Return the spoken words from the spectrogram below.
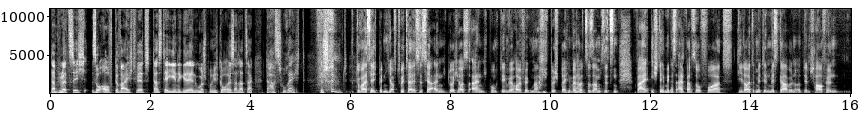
dann plötzlich so aufgeweicht wird, dass derjenige, der ihn ursprünglich geäußert hat, sagt, da hast du recht. Das stimmt. Du weißt ja, ich bin nicht auf Twitter. Es ist ja ein, durchaus ein Punkt, den wir häufig mal besprechen, wenn ja. wir zusammensitzen, weil ich stelle mir das einfach so vor, die Leute mit den Mistgabeln und den Schaufeln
